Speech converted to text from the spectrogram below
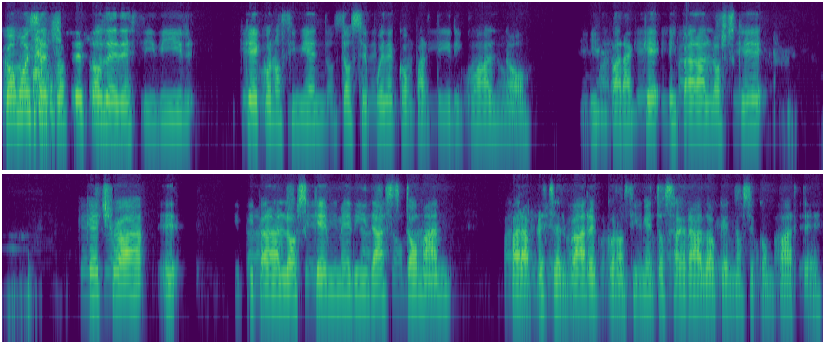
¿Cómo es el proceso de decidir qué conocimiento se puede compartir y cuál no? Y para qué, y para los que quechua eh, y para los que medidas toman para preservar el conocimiento sagrado que no se comparte.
